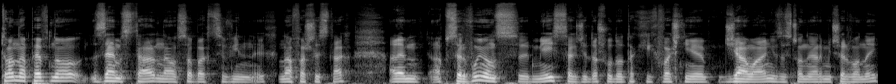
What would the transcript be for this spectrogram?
to na pewno zemsta na osobach cywilnych, na faszystach, ale obserwując miejsca, gdzie doszło do takich właśnie działań ze strony Armii Czerwonej,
